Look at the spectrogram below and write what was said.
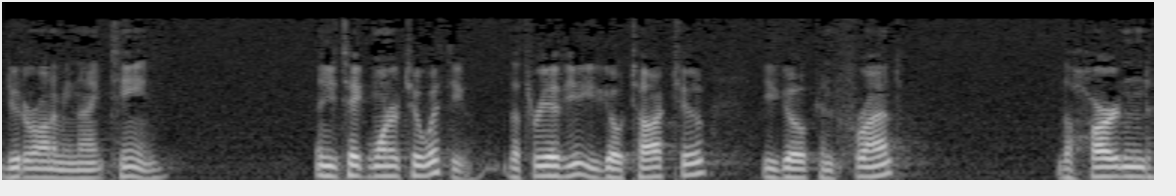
Deuteronomy 19. Then you take one or two with you. The three of you, you go talk to, you go confront the hardened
